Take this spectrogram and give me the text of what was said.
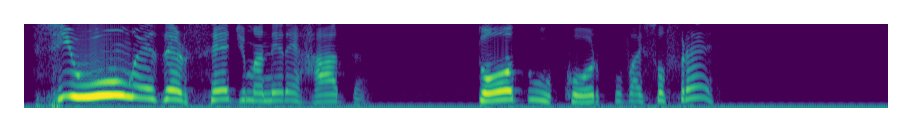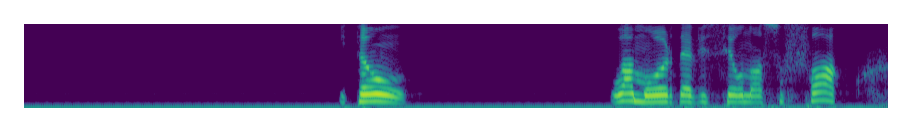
Se um exercer de maneira errada, todo o corpo vai sofrer. Então, o amor deve ser o nosso foco.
